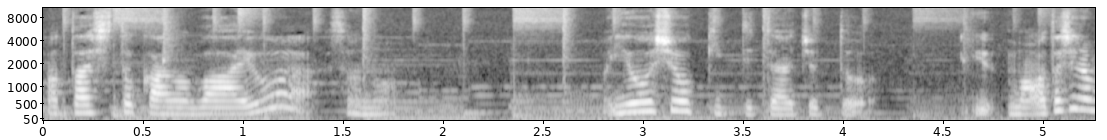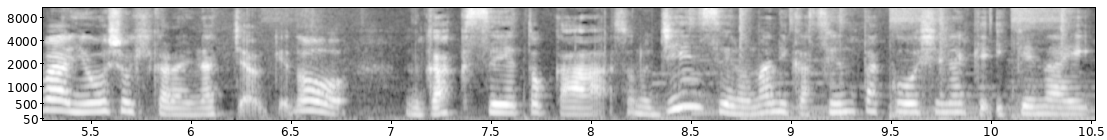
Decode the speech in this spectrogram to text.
私とかの場合はその幼少期って言ったらちょっと、ゆまあ、私の場合は幼少期からになっちゃうけど学生とかその人生の何か選択をしなきゃいけない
